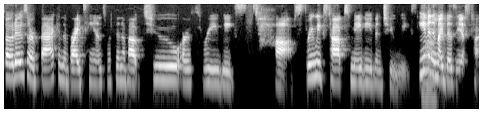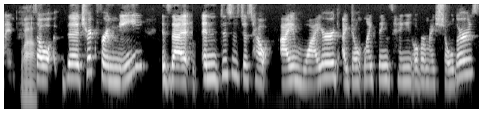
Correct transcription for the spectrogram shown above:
photos are back in the bride's hands within about two or three weeks tops three weeks tops maybe even two weeks even Wow. in my busiest time Wow. so the trick for me is that and this is just how i am wired i don't like things hanging over my shoulders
